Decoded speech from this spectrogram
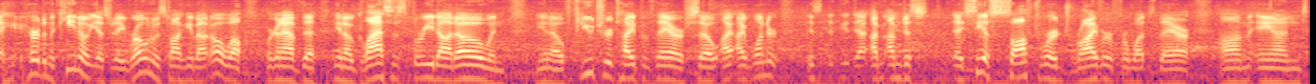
I heard in the keynote yesterday, Rowan was talking about, oh well, we're going to have the you know glasses 3.0 and you know future type of there. So I, I wonder, is I'm, I'm, just I see a software driver for what's there, um, and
